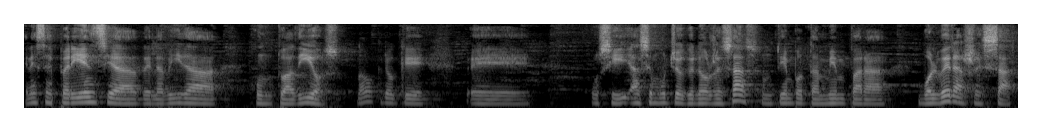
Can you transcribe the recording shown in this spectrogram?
en esa experiencia de la vida junto a Dios, ¿no? Creo que eh, si hace mucho que no rezás, un tiempo también para volver a rezar.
